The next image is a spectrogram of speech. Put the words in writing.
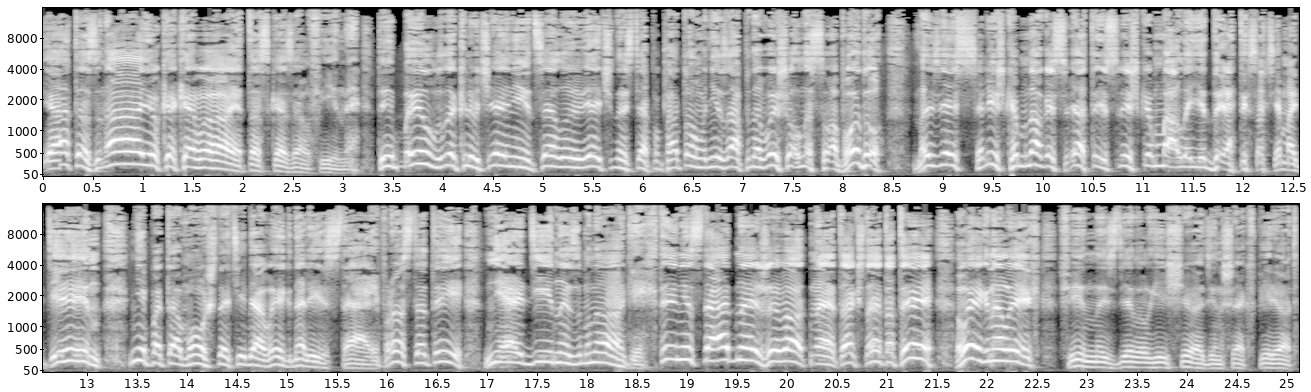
«Я-то знаю, каково это», — сказал Финне. «Ты был в заключении целую вечность, а потом внезапно вышел на свободу, но здесь слишком много света и слишком мало еды, а ты совсем один. Не потому, что тебя выгнали из стаи, просто ты не один из многих. Ты не стадное животное, так что это ты выгнал их». Финне сделал еще один шаг вперед.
